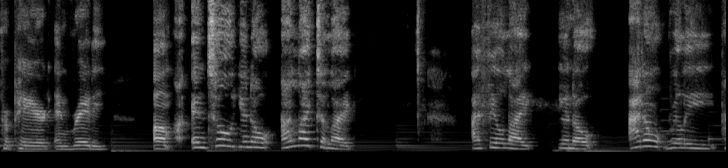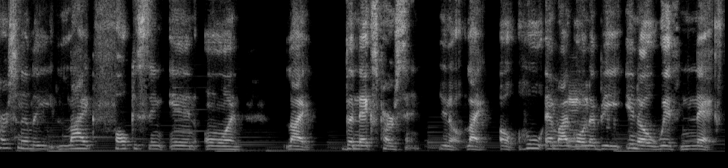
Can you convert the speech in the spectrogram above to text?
prepared and ready. Um, and two, you know, I like to like, I feel like, you know, I don't really personally like focusing in on like the next person, you know, like, oh, who am I going to be, you know, with next?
